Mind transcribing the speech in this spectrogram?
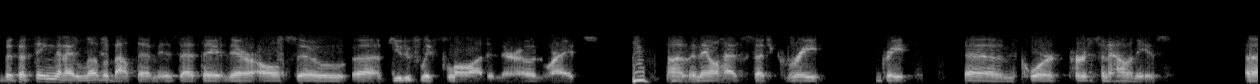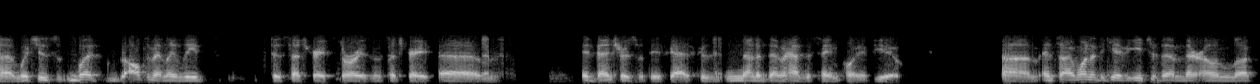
but the thing that I love about them is that they they're also uh, beautifully flawed in their own rights, hmm. um, and they all have such great great um, core personalities, uh, which is what ultimately leads to such great stories and such great um, adventures with these guys because none of them have the same point of view. Um, and so I wanted to give each of them their own look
